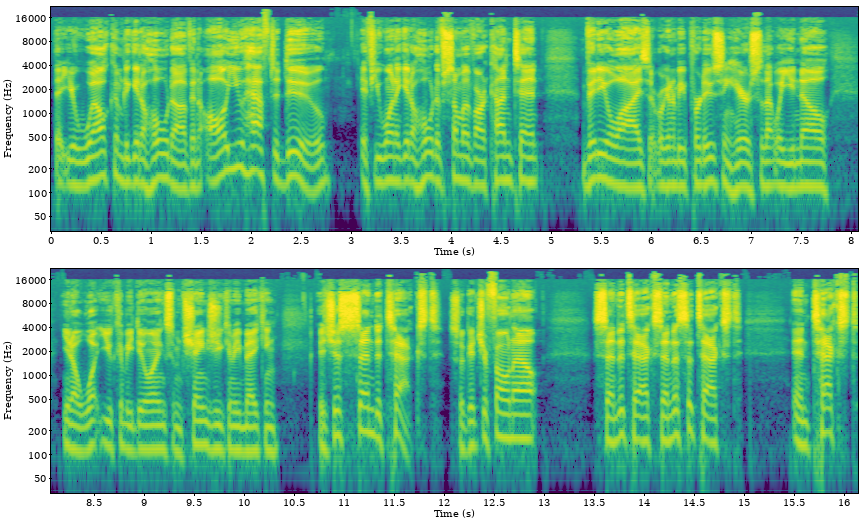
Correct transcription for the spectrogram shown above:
that you're welcome to get a hold of. And all you have to do, if you want to get a hold of some of our content video wise that we're going to be producing here, so that way you know, you know, what you can be doing, some changes you can be making, is just send a text. So get your phone out, send a text, send us a text, and text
